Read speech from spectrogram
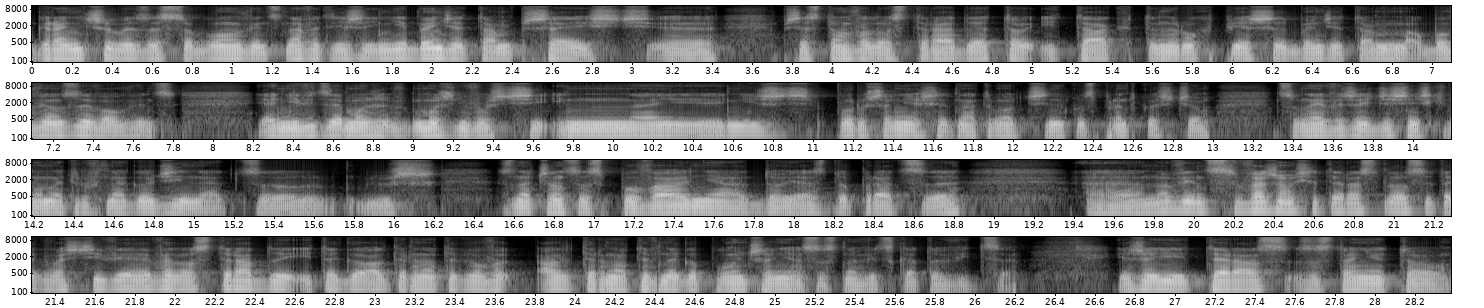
graniczyły ze sobą, więc nawet jeżeli nie będzie tam przejść e, przez tą welostradę, to i tak ten ruch pieszy będzie tam obowiązywał, więc ja nie widzę możliwości innej niż poruszanie się na tym odcinku z prędkością co najwyżej 10 km na godzinę, co już znacząco spowalnia dojazd do pracy. E, no więc ważą się teraz losy tak właściwie welostrady i tego alternatywnego połączenia Sosnowiec-Katowice. Jeżeli teraz zostanie to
